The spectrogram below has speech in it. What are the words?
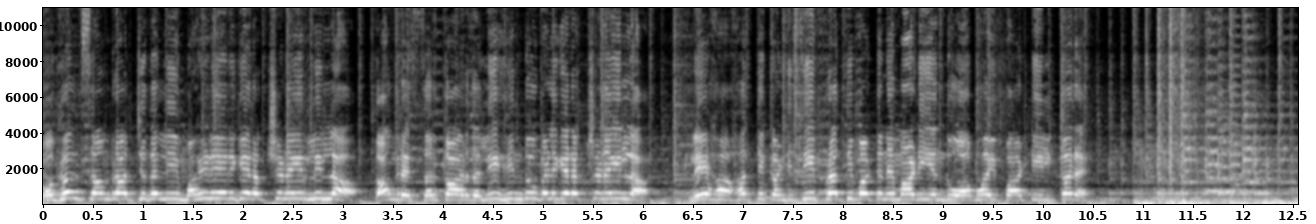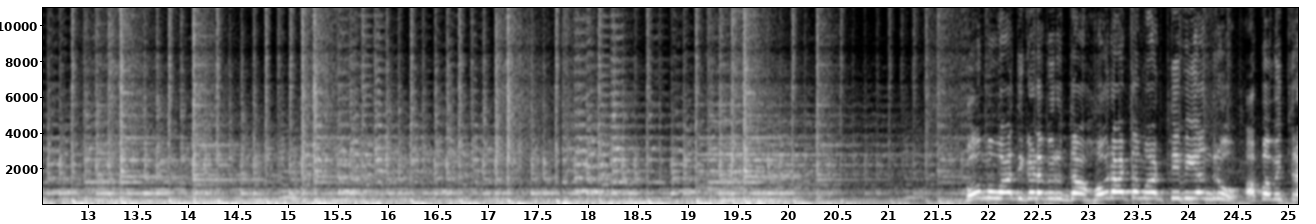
ಮೊಘಲ್ ಸಾಮ್ರಾಜ್ಯದಲ್ಲಿ ಮಹಿಳೆಯರಿಗೆ ರಕ್ಷಣೆ ಇರಲಿಲ್ಲ. ಕಾಂಗ್ರೆಸ್ ಸರ್ಕಾರದಲ್ಲಿ ಹಿಂದೂಗಳಿಗೆ ರಕ್ಷಣೆ ಇಲ್ಲ. ನೇಹ ಹತ್ಯೆ ಖಂಡಿಸಿ ಪ್ರತಿಭಟನೆ ಮಾಡಿ ಎಂದು ಅಭಯ್ ಪಾಟೀಲ್ ಕರೆ. ಕೋಮುವಾದಿಗಳ ವಿರುದ್ಧ ಹೋರಾಟ ಮಾಡ್ತೀವಿ ಅಂದ್ರು ಅಪವಿತ್ರ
